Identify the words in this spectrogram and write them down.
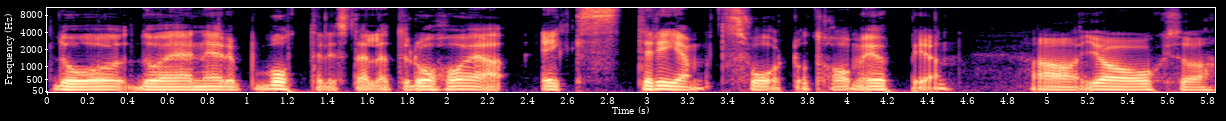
då, då är jag nere på botten istället och då har jag extremt svårt att ta mig upp igen. Ja, jag också.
